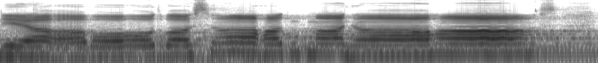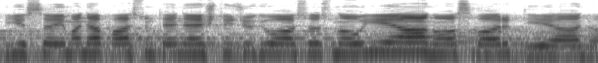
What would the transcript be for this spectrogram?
Dievo dvasia ant manęs, jisai mane pasiuntė nešti džiugiuosius naujienos vargdienės.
